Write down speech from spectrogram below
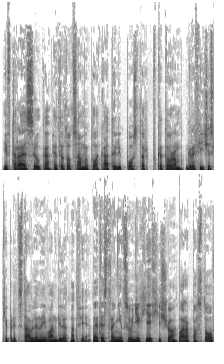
И вторая ссылка — это тот самый плакат или постер, в котором графически представлено Евангелие от Матфея. На этой странице у них есть еще пара постов.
